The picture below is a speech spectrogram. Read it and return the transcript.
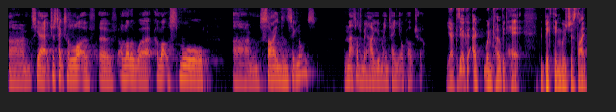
Um, so yeah, it just takes a lot of, of a lot of work, a lot of small um, signs and signals, and that's ultimately how you maintain your culture. Yeah, because when COVID hit, the big thing was just like,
